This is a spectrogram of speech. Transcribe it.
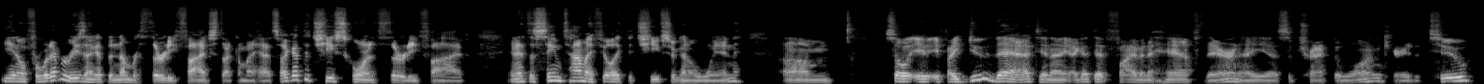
you know, for whatever reason, I got the number 35 stuck in my head. So I got the Chiefs scoring 35, and at the same time, I feel like the Chiefs are going to win. Um, so if, if I do that, and I, I got that five and a half there, and I uh, subtract the one, carry the two,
